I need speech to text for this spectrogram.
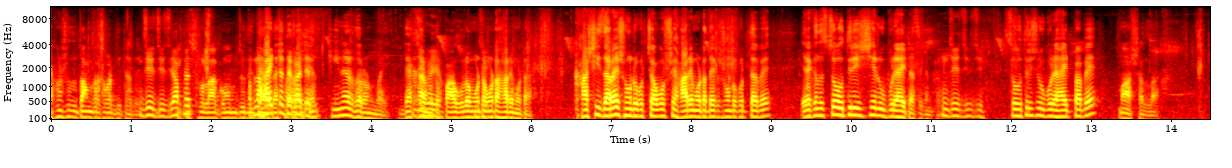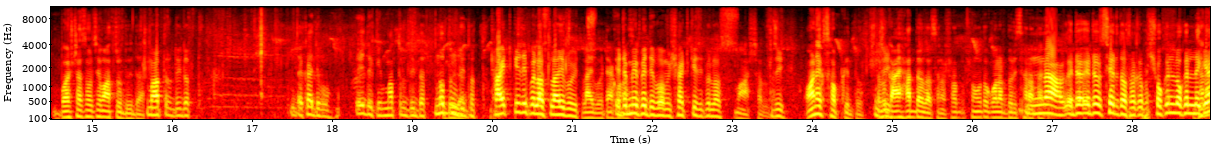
এখন শুধু দামদার খাবার দিতে হবে। জি জি জি। আপনার ছোলা গম যদি হাইটটা দেখাই দেন। চিনার ধরন ভাই। দেখার জি মতো পাগুলো মোটা মোটা হাড়ে মোটা। খাসি যারাই সংগ্রহ করছে অবশ্যই হাড়ে মোটা দেখে সংগ্রহ করতে হবে। এরা কিন্তু চৌত্রিশের উপরে হাইট আছে কিন্তু। জি জি জি। চৌত্রিশের উপরে হাইট পাবে মাশাল্লাহ বয়সটা চলছে মাত্র দুই দাঁত। মাত্র দুই দাঁত। দেখাই দেবো। এই দেখেন মাত্র দুই দাঁত নতুন দুই দাঁত। ষাট KG plus live weight weight এখন এটা মেপে দেবো আমি ষাট কেজি প্লাস মাশাল্লাহ জি। অনেক সফট কিন্তু গায়ে হাত দেওয়া যাচ্ছে না সব সময় গলার দড়ি ছাড়া না এটা এটা সেট দেওয়া থাকে। শৌখিন লোকের লেগে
